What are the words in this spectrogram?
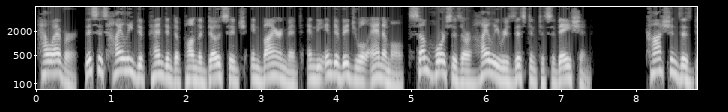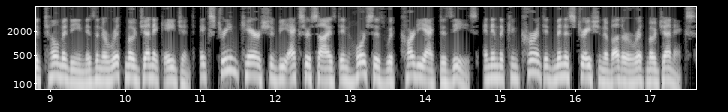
However, this is highly dependent upon the dosage, environment, and the individual animal. Some horses are highly resistant to sedation. Cautions as detomidine is an arrhythmogenic agent, extreme care should be exercised in horses with cardiac disease, and in the concurrent administration of other arrhythmogenics.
